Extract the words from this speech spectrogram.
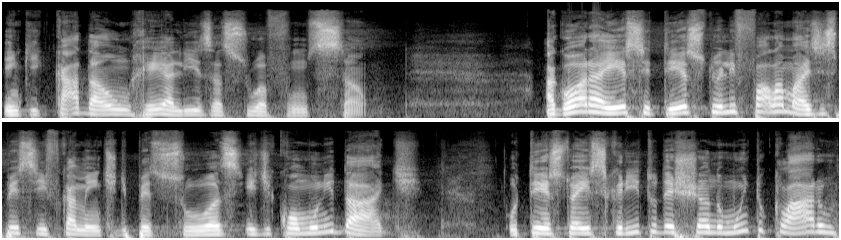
em que cada um realiza a sua função. Agora esse texto ele fala mais especificamente de pessoas e de comunidade. O texto é escrito deixando muito claro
